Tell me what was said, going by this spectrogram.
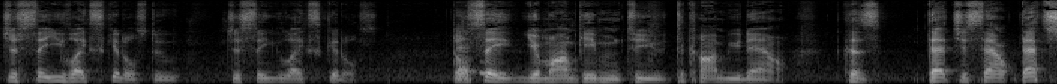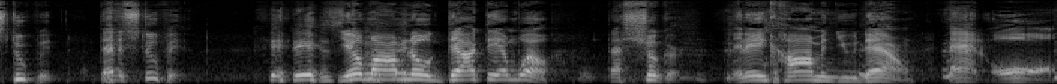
Just say you like Skittles, dude. Just say you like Skittles. Don't say your mom gave them to you to calm you down, because that just sound that's stupid. That is stupid. it is. Your mom know goddamn well that's sugar. It ain't calming you down at all.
